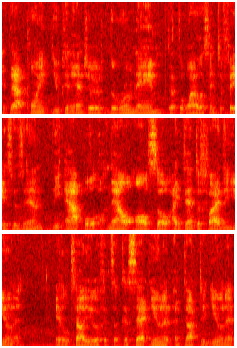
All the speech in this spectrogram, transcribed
At that point, you can enter the room name that the wireless interface is in. The app will now also identify the unit. It'll tell you if it's a cassette unit, a ducted unit,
